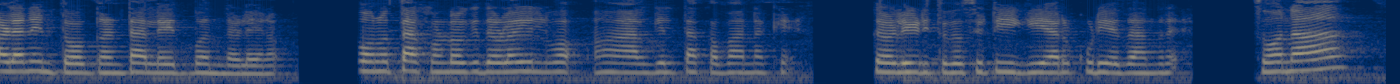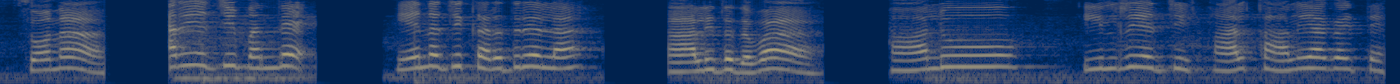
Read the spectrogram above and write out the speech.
ಮಳೆ ನಿಂತು ಗಂಟ ಅಲ್ಲೇ ಇದ್ ಬಂದಳೇನೋ. ಫೋನು ತಕೊಂಡೋಗಿದ್ದಾಳೋ ಇಲ್ವೋ? ಆಗಿಲ್ ತಕಬಾನಕ್ಕೆ ತಳಿ ಹಿಡಿತದ ಸಿಟಿ ಈಗ ಯಾರು ಕುಡಿಯೋದ ಅಂದ್ರೆ? ಸೋನಾ? ಸೋನಾ? ಅರೆ ಅಜ್ಜಿ, ಬಂದೆ. ಏನ್ ಅಜ್ಜಿ ಕರೆದ್ರಲ್ಲ? ಹಾಲಿದದವ ಹಾಲು? ಇಲ್ರಿ ಅಜ್ಜಿ, ಹಾಲು ಖಾಲಿ ಆಗೈತೆ.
